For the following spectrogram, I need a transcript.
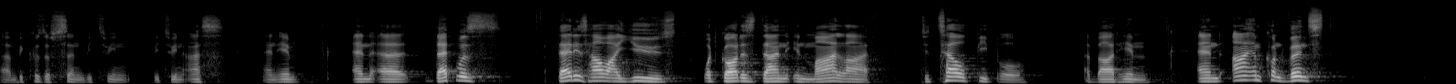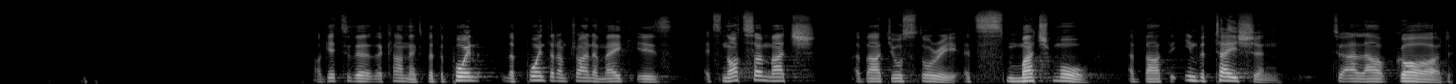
um, because of sin between, between us and Him. And uh, that, was, that is how I used what God has done in my life to tell people about Him. And I am convinced I'll get to the, the climax, but the point, the point that I'm trying to make is it's not so much about your story, it's much more about the invitation to allow God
